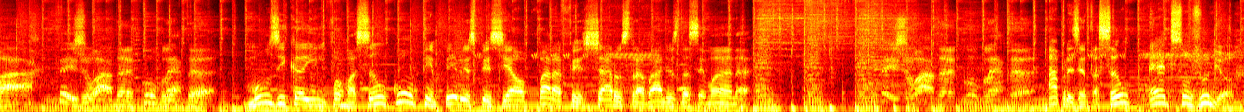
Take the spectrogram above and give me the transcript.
Ar, feijoada completa. Música e informação com tempero especial para fechar os trabalhos da semana. Feijoada completa. Apresentação Edson Júnior.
